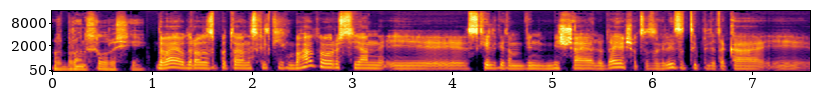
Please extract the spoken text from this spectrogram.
Збройних сил Росії. Давай я одразу запитаю, наскільки їх багато росіян, і скільки там він вміщає людей, що це взагалі за тип літака, і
